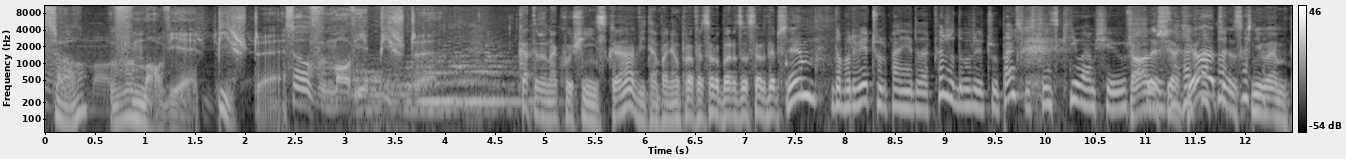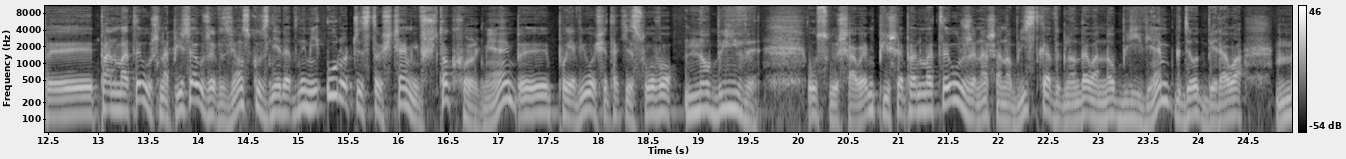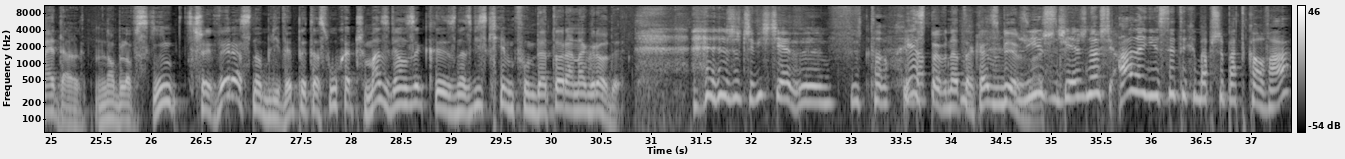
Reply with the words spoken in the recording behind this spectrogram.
Co w mowie piszczy? Co w mowie? Katarzyna Kłosińska, witam panią profesor bardzo serdecznie. Dobry wieczór panie redaktorze, dobry wieczór państwu. Stęskniłam się już. Ależ jak ja tęskniłem. P- Pan Mateusz napisał, że w związku z niedawnymi uroczystościami w Sztokholmie y, pojawiło się takie słowo nobliwy. Usłyszałem, pisze pan Mateusz, że nasza noblistka wyglądała nobliwie, gdy odbierała medal noblowski. Czy wyraz nobliwy, pyta słuchacz, ma związek z nazwiskiem fundatora nagrody? Rzeczywiście y, to chyba... Jest pewna taka zbieżność. Jest zbieżność, ale niestety chyba przypadkowa,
